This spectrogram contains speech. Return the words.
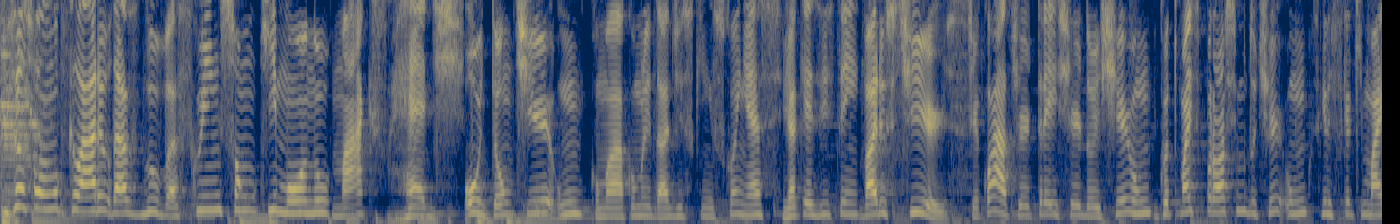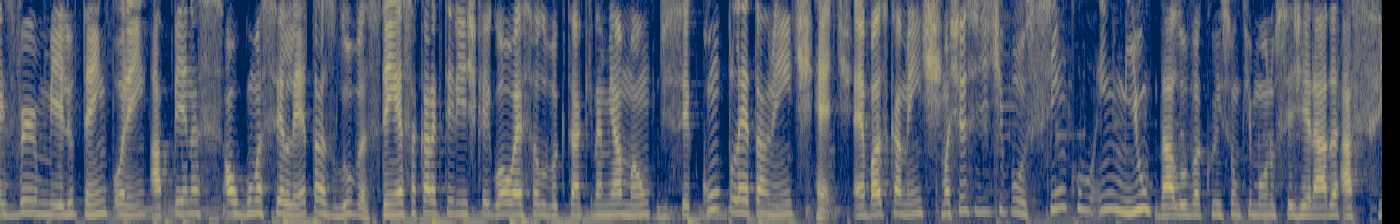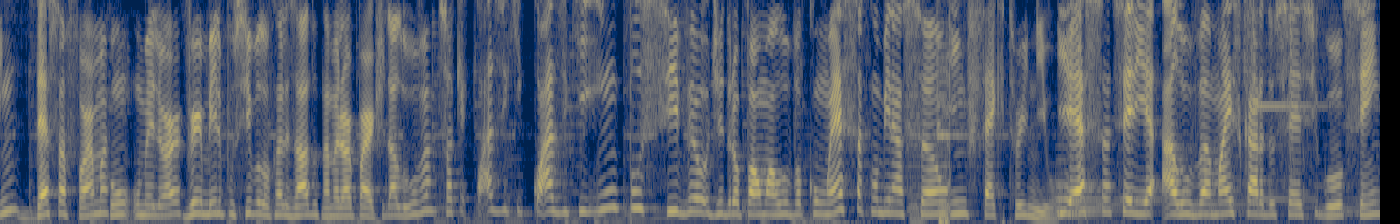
Estamos falando, claro, das luvas. Crimson Kimono Max Head, ou então Tier 1, como a comunidade de skins conhece, já que existem vários tiers, Tier 4, Tier 3, Tier 2, Tier 1, e quanto mais próximo do Tier 1, significa que mais vermelho tem, porém, apenas algumas seletas luvas têm essa característica, igual essa luva que tá aqui na minha mão, de ser completamente Head. É basicamente uma chance de tipo 5 em mil da luva Crimson Kimono ser gerada assim, dessa forma, com o melhor vermelho possível localizado na melhor parte da luva. Só que é quase que, quase que impossível de dropar uma luva com essa combinação em Factory New. E essa seria a luva mais cara do CSGO, sem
